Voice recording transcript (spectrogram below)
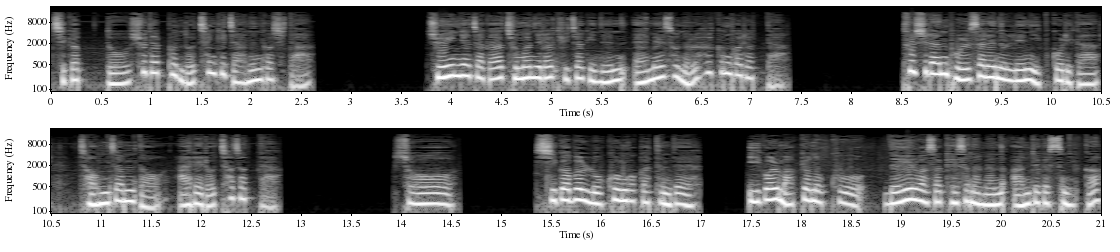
지갑도 휴대폰도 챙기지 않은 것이다. 주인 여자가 주머니를 뒤적이는 애매 손으로 흘끔거렸다. 투실한 볼살에 눌린 입꼬리가 점점 더 아래로 처졌다. 저 지갑을 놓고 온 것 같은데 이걸 맡겨놓고 내일 와서 계산하면 안 되겠습니까?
